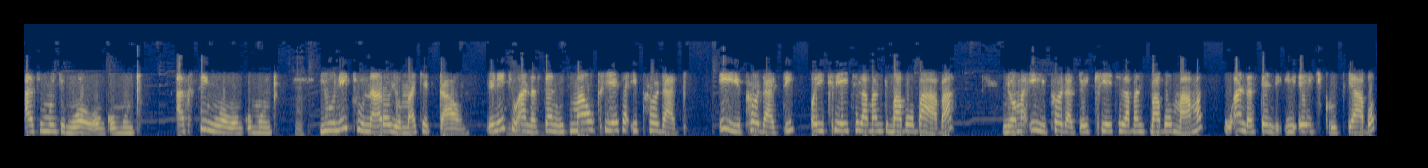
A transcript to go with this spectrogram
athi umuntu nguwo wonke umuntu. Akusinguwo wonke umuntu. You need to narrow your market down. You need to understand ukuthi ma ucreate i-product iyi-product oyi-createle abantu babo baba noma iyi-product oyi-createle abantu babo mama u-understand i-age group yabo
